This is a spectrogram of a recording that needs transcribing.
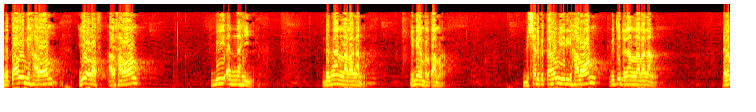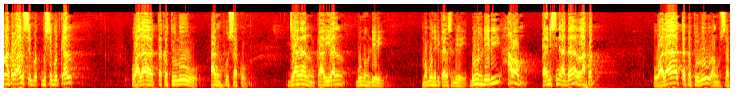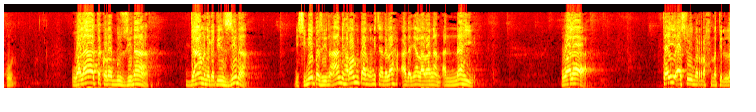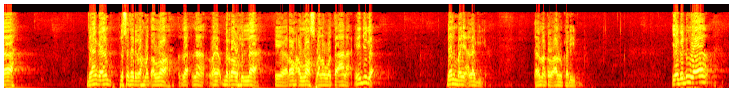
mengetahui ini haram, yu'raf al-haram bi an-nahi dengan larangan. Ini yang pertama. Bisa diketahui ini haram itu dengan larangan. Dalam Al-Qur'an disebutkan wala taqtulu anfusakum Jangan kalian bunuh diri. Membunuh diri kalian sendiri. Bunuh diri haram. Karena di sini ada lafaz wala taqtulu anfusakum. Wala taqrabuz zina. Jangan mendekati zina. Di sini perzinaan diharamkan. Sini adalah adanya larangan an-nahi. Wala tayasu min rahmatillah. Jangan kalian putus dari rahmat Allah. Nah, min ya roh Allah Subhanahu wa taala. Ini juga dan banyak lagi dalam Al-Qur'anul Karim. Yang kedua,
